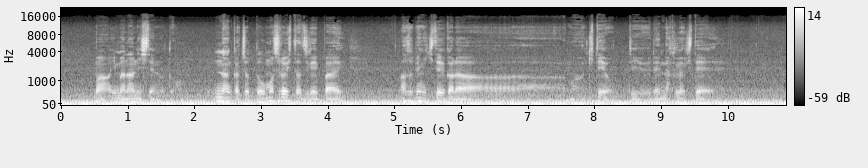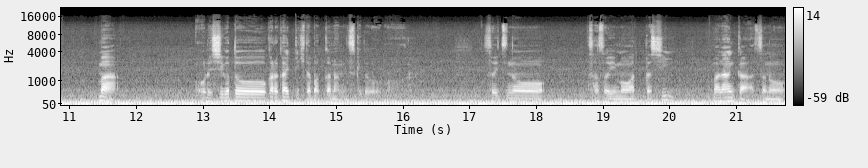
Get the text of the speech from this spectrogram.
「まあ今何してんの?」と「なんかちょっと面白い人たちがいっぱい遊びに来てるからまあ来てよ」っていう連絡が来てまあ俺仕事から帰ってきたばっかなんですけど、まあ、そいつの誘いもあったしまあなんかその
